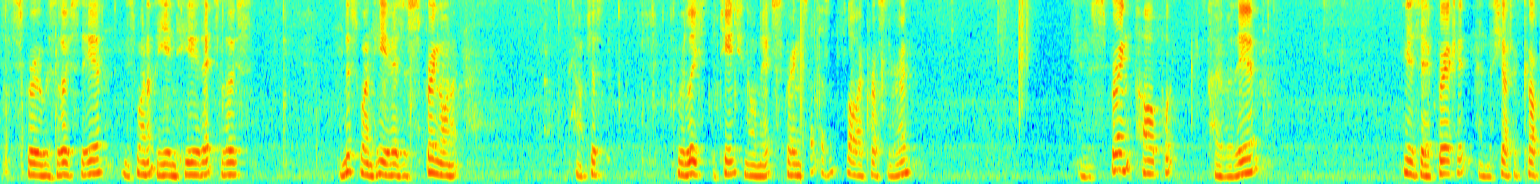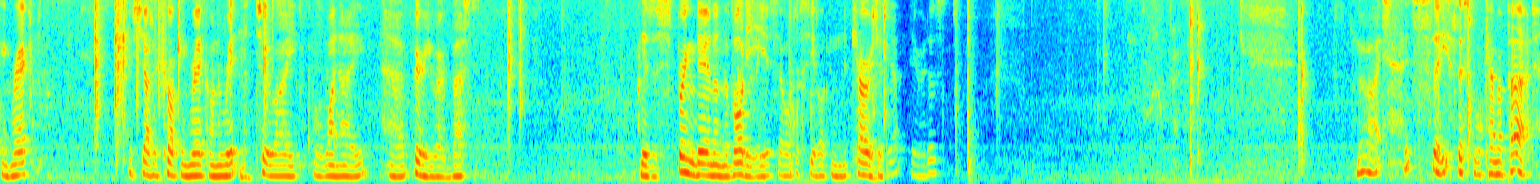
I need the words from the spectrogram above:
The screw is loose there. There's one at the end here, that's loose. And this one here has a spring on it. I've just released the tension on that spring so it doesn't fly across the room. And the spring I'll put over there. Here's our bracket and the shutter cocking rack. The shutter cocking rack on the Retina 2A or 1A, uh, very robust. There's a spring down in the body here, so I'll just see if I can encourage it out. There it is. Right, let's see if this will come apart.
